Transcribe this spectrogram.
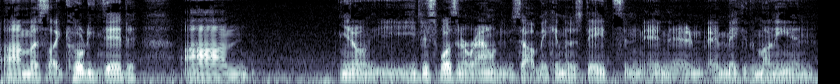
um, much like Cody did, um, you know, he, he, just wasn't around. He was out making those dates and, and, and, and making the money and,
